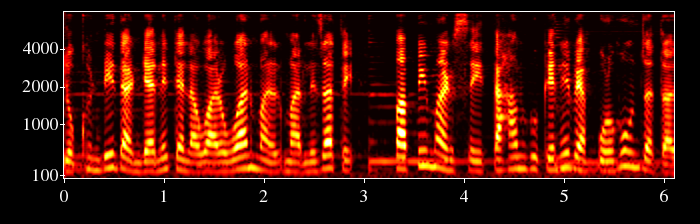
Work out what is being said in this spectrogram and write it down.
लोखंडी दांड्याने त्याला वारंवार मार मारले जाते. पापी माणसे तहान भुकेने व्याकुळ होऊन जातात.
